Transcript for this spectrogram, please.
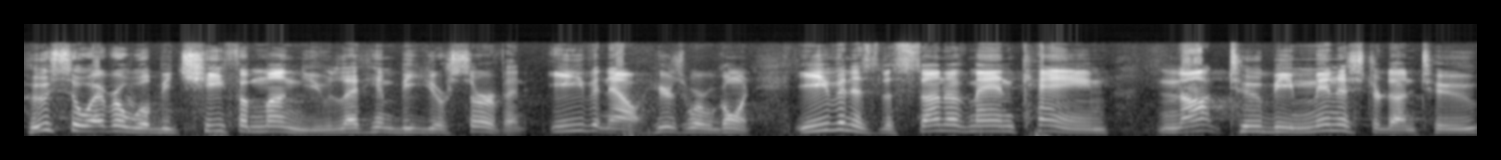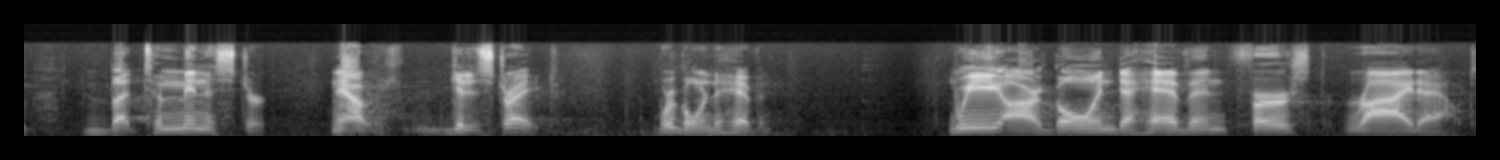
Whosoever will be chief among you, let him be your servant. Even now, here's where we're going. Even as the Son of Man came not to be ministered unto, but to minister. Now, get it straight. We're going to heaven. We are going to heaven first ride out.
